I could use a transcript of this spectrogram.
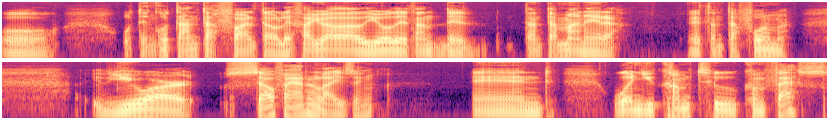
o o tengo tantas faltas o le he fallado a Dios de, tan, de tantas maneras, de tantas formas. You are self-analyzing and when you come to confess,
